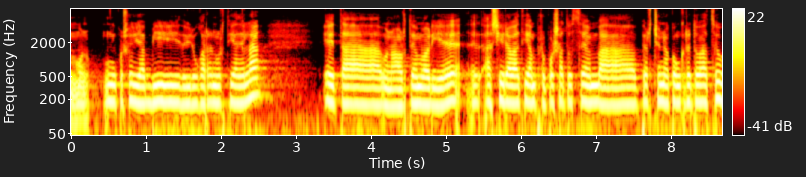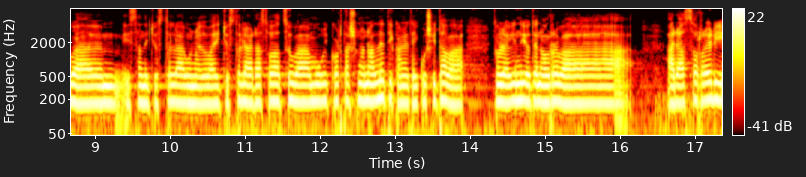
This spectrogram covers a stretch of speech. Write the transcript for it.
bueno, nik oso ja, bi doirugarren urtia dela, eta bueno, aurten hori, eh, hasiera batean proposatu zen ba, pertsona konkreto batzu ba, izan dituztela, bueno, edo ba, dituztela arazo batzu ba, mugikortasunan aldetik, eta ikusita ba, nola egin dioten aurre ba, arazorreri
